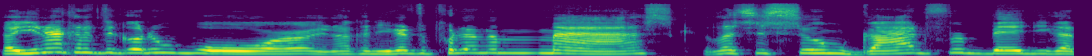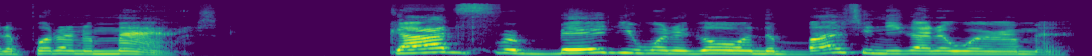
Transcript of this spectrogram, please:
Now, you're not going to have to go to war. You're not going you have to put on a mask. Let's assume, God forbid, you got to put on a mask. God forbid you want to go on the bus and you got to wear a mask.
